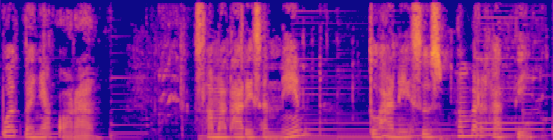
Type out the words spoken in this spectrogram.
buat banyak orang. Selamat hari Senin, Tuhan Yesus memberkati.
